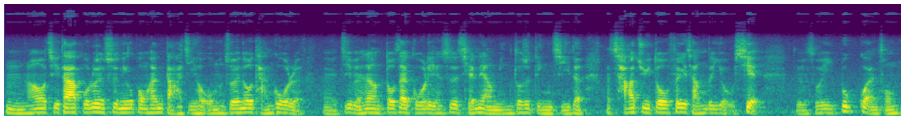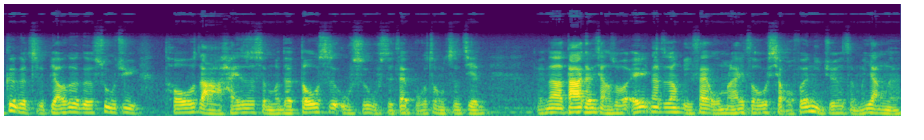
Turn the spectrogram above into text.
嗯，然后其他不论是牛棚还是打击后，我们昨天都谈过了，哎，基本上都在国联是前两名，都是顶级的，那差距都非常的有限。对，所以不管从各个指标、各个数据，投打还是什么的，都是五十五十在伯仲之间。对，那大家可能想说，哎，那这场比赛我们来走小分，你觉得怎么样呢？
